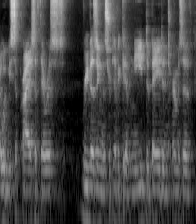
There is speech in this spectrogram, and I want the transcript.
I wouldn't be surprised if there was revisiting the certificate of need debate in terms of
